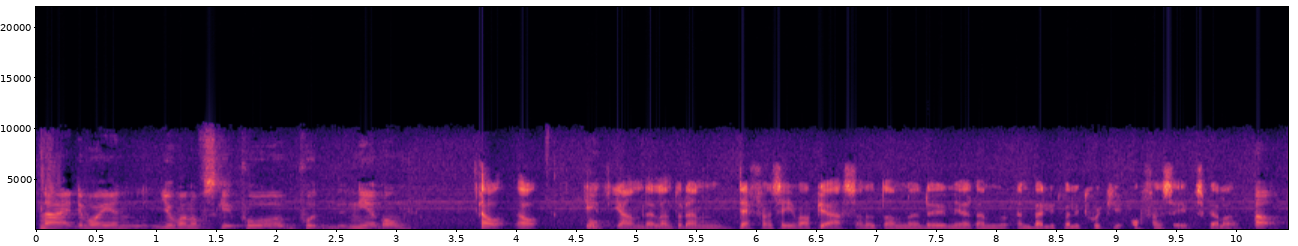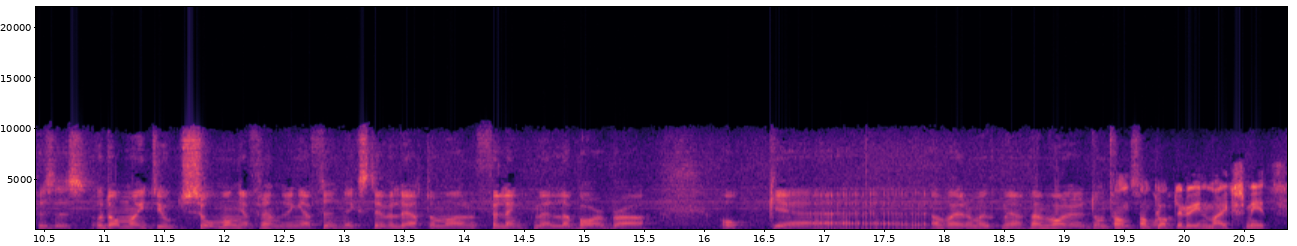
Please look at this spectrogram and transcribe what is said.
Nej, det var ju en Jovanovski på, på nedgång. Ja, ja. Keith Yandel är inte den defensiva pjäsen utan det är mer en, en väldigt, väldigt skicklig offensiv spelare. Ja, precis. Och de har inte gjort så många förändringar, Phoenix. Det är väl det att de har förlängt med La Barbara och... Eh, ja, vad är det de har gjort med? Vem var det de tog De, de plockade in Mike Smith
